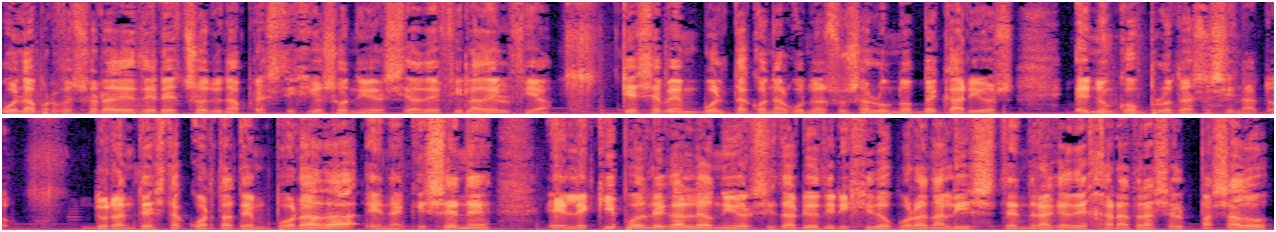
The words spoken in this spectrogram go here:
una profesora de Derecho de una prestigiosa universidad de Filadelfia, que se ve envuelta con algunos de sus alumnos becarios en un complot de asesinato. Durante esta cuarta temporada, en XN, el equipo legal universitario dirigido por Annalise tendrá que dejar atrás el pasado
